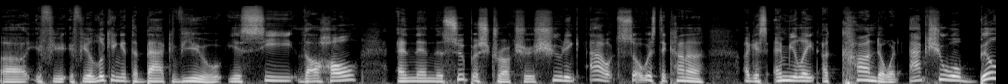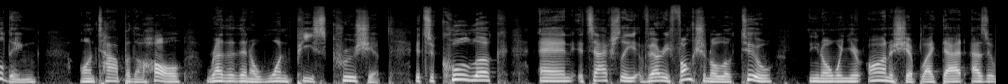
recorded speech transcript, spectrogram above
Uh, if you if you're looking at the back view, you see the hull and then the superstructure shooting out, so as to kind of, I guess, emulate a condo, an actual building on top of the hull rather than a one piece cruise ship. It's a cool look and it's actually a very functional look too you know, when you're on a ship like that, as it,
